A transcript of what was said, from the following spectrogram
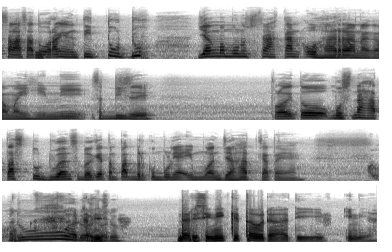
salah satu orang yang dituduh yang memusnahkan Ohara nakama ini sedih sih Pulau itu musnah atas tuduhan sebagai tempat berkumpulnya ilmuwan jahat katanya. Aduh, aduh, aduh, aduh. dari sini kita udah di ini ya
